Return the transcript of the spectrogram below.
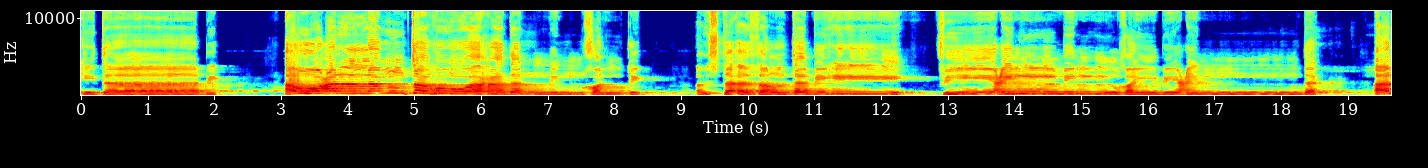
كتابك أو علمته أحدا من خلقك أو استأثرت به في علم الغيب عندك أن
